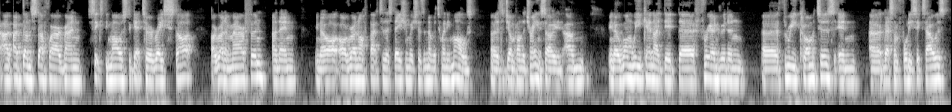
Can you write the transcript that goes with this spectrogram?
I, have done stuff where I ran 60 miles to get to a race start. I run a marathon, and then you know I'll, I'll run off back to the station, which is another 20 miles uh, to jump on the train. So um, you know, one weekend I did uh, 303 uh, kilometers in uh, less than 46 hours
